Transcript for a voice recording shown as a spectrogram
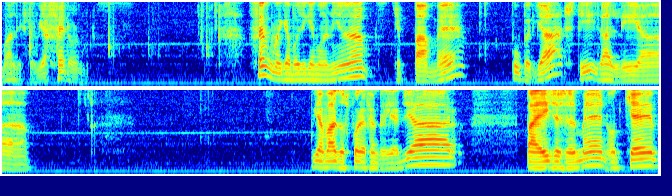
Μάλιστα, ενδιαφέρον. Φεύγουμε και από τη Γερμανία και πάμε Πού παιδιά, στη Γαλλία. Διαβάζω sportfm.gr Παρί Σεν Ζερμέν, ο Κεβ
